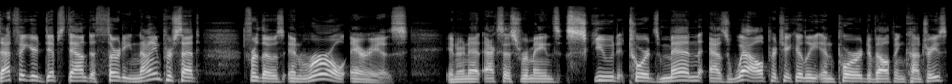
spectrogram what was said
that figure dips down to 39% for those in rural areas. Internet access remains skewed towards men as well, particularly in poorer developing countries.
